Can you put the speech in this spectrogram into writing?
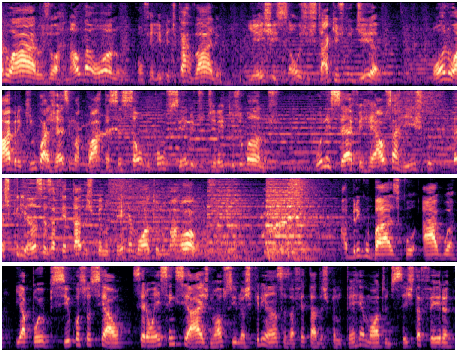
no ar o Jornal da ONU, com Felipe de Carvalho, e estes são os destaques do dia. ONU abre 54ª sessão do Conselho de Direitos Humanos. Unicef realça risco das crianças afetadas pelo terremoto no Marrocos. Abrigo básico, água e apoio psicossocial serão essenciais no auxílio às crianças afetadas pelo terremoto de sexta-feira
